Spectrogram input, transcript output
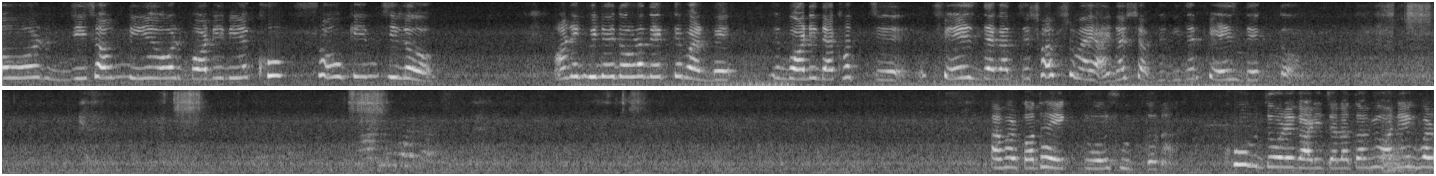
ও ওর, জিসম নিয়ে, ওর বডি নিয়ে খুব শৌখিন ছিল। অনেক ভিডিও তোমরা দেখতে পারবে বডি দেখাচ্ছে ফেস দেখাচ্ছে, সব সময় আয়নার সামনে নিজের ফেস দেখতো। আমার কথা একটুও শুনতো না। খুব জোরে গাড়ি চালাতো, আমি অনেকবার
